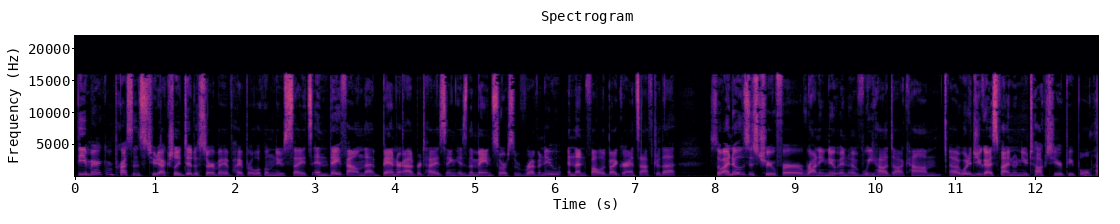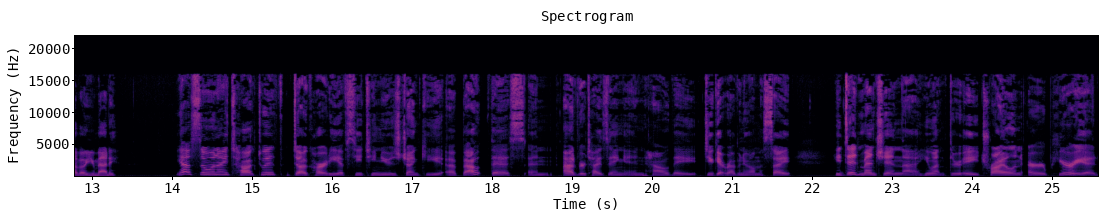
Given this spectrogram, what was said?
The American Press Institute actually did a survey of hyperlocal news sites, and they found that banner advertising is the main source of revenue, and then followed by grants after that. So I know this is true for Ronni Newton of We-Ha.com. Uh, what did you guys find when you talked to your people? How about you, Maddie? Yeah, so when I talked with Doug Hardy of CT News Junkie about this and advertising and how they do get revenue on the site, he did mention that he went through a trial and error period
